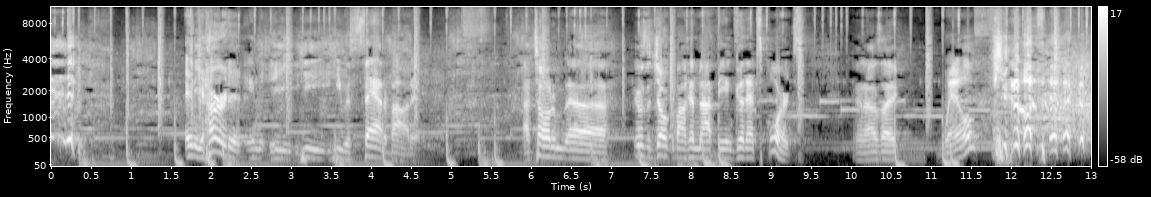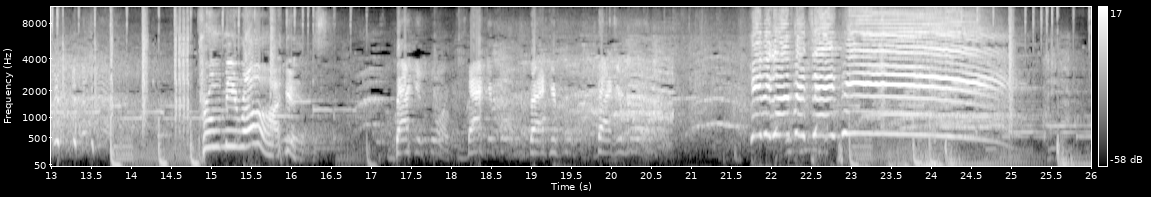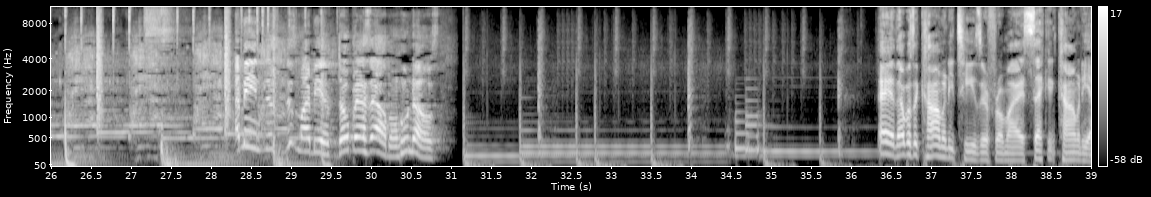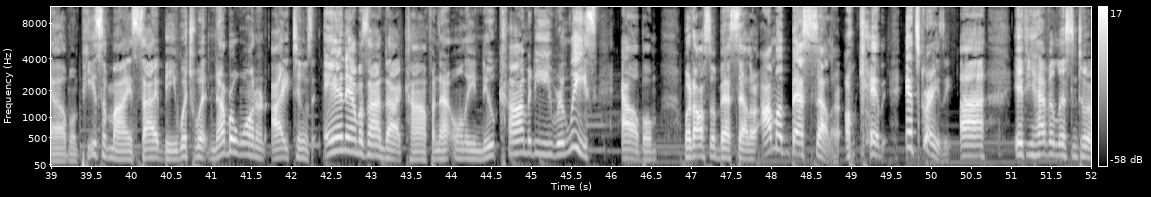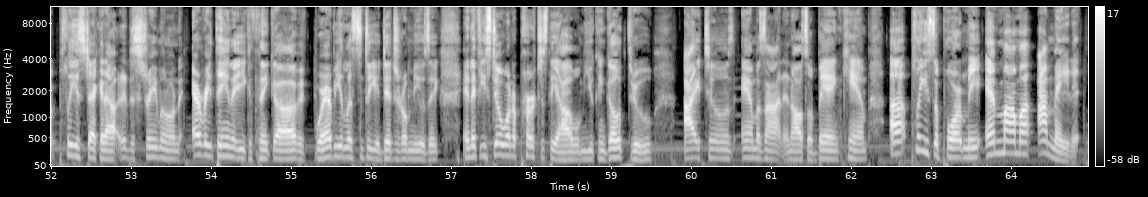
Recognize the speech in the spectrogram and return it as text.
and he heard it, and he he he was sad about it. I told him. Uh, it was a joke about him not being good at sports. And I was like, well, you know prove me wrong. back and forth, back and forth, back and forth, back and forth. Keep it going for JP! I mean, this, this might be a dope ass album. Who knows? Hey, that was a comedy teaser from my second comedy album, Peace of Mind Side B, which went number one on iTunes and Amazon.com for not only new comedy release album, but also bestseller. I'm a bestseller. Okay. It's crazy. Uh, if you haven't listened to it, please check it out. It is streaming on everything that you can think of, wherever you listen to your digital music. And if you still want to purchase the album, you can go through iTunes, Amazon, and also Bandcamp. Uh, please support me. And mama, I made it.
